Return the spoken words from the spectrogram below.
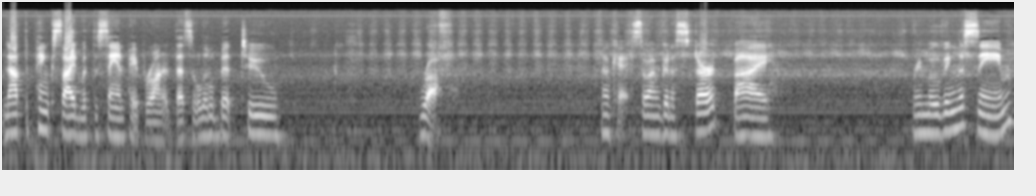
not the pink side with the sandpaper on it. That's a little bit too rough. Okay, so I'm going to start by removing the seam.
